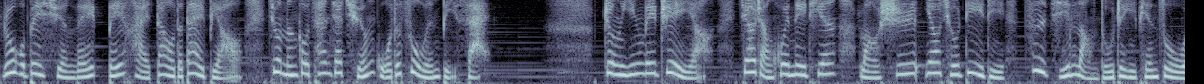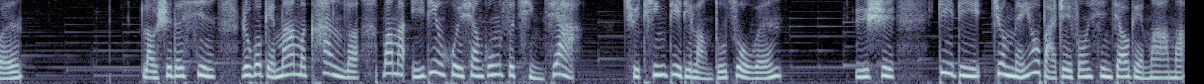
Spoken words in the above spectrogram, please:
如果被选为北海道的代表，就能够参加全国的作文比赛。正因为这样，家长会那天，老师要求弟弟自己朗读这一篇作文。老师的信如果给妈妈看了，妈妈一定会向公司请假，去听弟弟朗读作文。于是，弟弟就没有把这封信交给妈妈。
